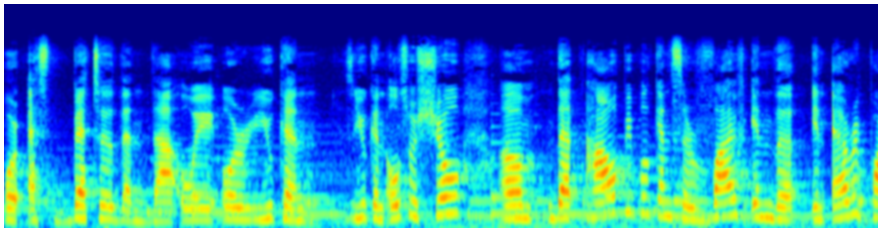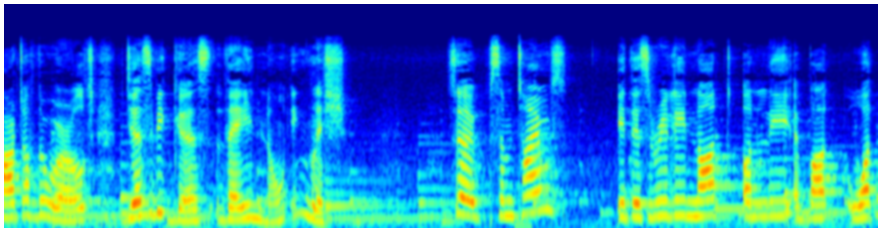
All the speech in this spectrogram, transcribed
or as better than that way or you can you can also show um, that how people can survive in the in every part of the world just because they know english. So sometimes it is really not only about what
